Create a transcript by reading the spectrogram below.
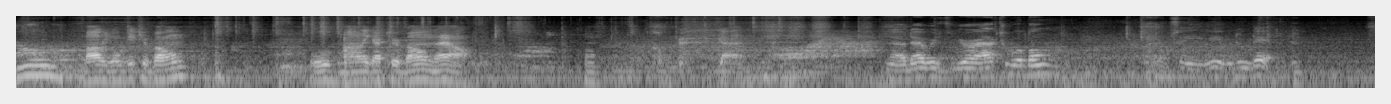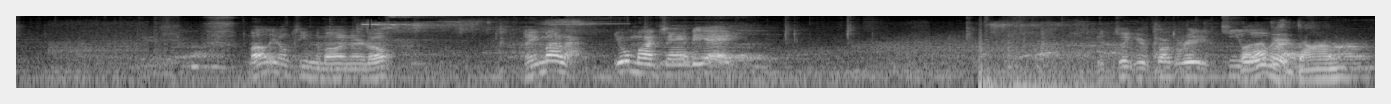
Oh, Molly, you gonna get your bone? Ooh, Molly got your bone now. Oh. Got it. Now, that was your actual bone? I don't say you ever do that. Molly don't seem to mind her though. Hey Molly, you don't mind Sandy, eh? Like you're fucking ready to keel well, that over. was dumb.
